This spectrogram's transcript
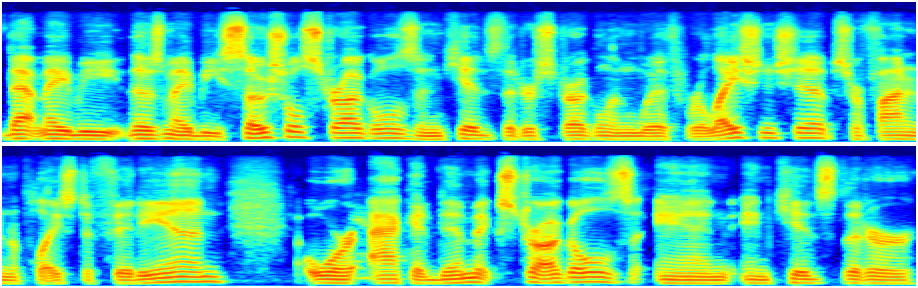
that may be, those may be social struggles and kids that are struggling with relationships or finding a place to fit in, or yeah. academic struggles and, and kids that are,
